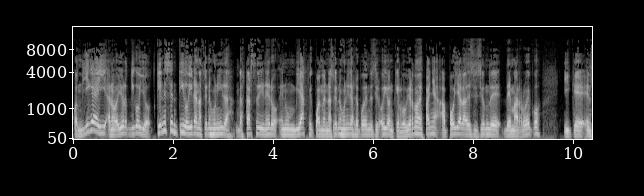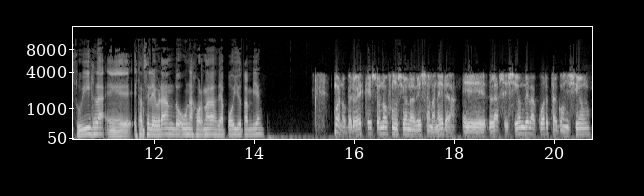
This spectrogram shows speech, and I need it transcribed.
cuando llegue ahí a Nueva York, digo yo, ¿tiene sentido ir a Naciones Unidas, gastarse dinero en un viaje cuando en Naciones Unidas le pueden decir, oigan, que el gobierno de España apoya la decisión de, de Marruecos y que en su isla eh, están celebrando unas jornadas de apoyo también? Bueno, pero es que eso no funciona de esa manera. Eh, la sesión de la cuarta comisión,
